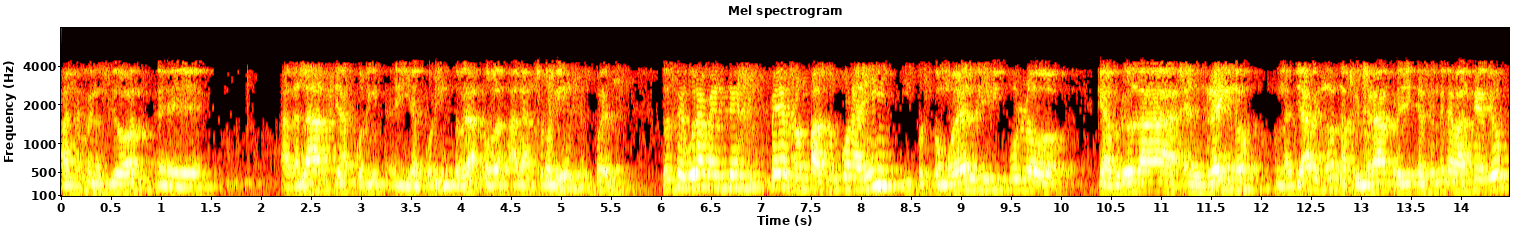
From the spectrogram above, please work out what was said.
hace mención eh, a Galacia y a Corinto, ¿verdad? O a las provincias, pues. Entonces seguramente Pedro pasó por ahí y pues como era el discípulo que abrió la, el reino con las llaves, ¿no? La primera predicación del Evangelio,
